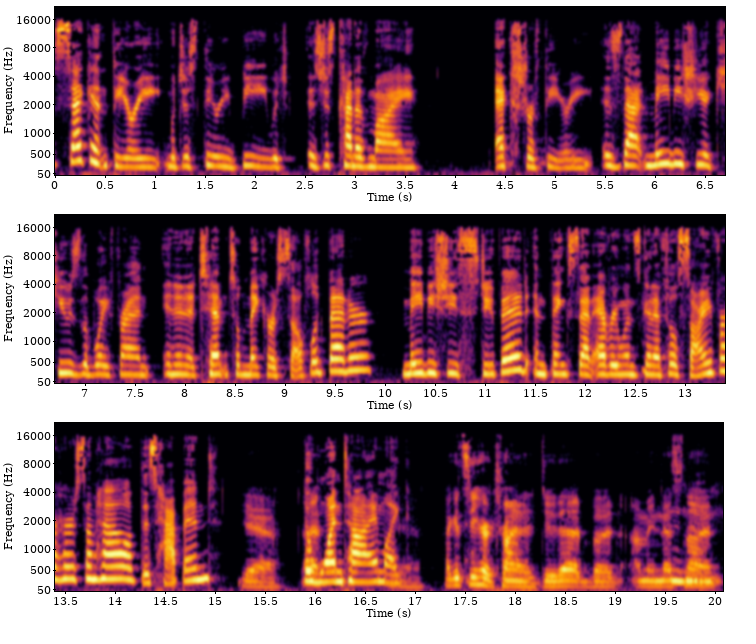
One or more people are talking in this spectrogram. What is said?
second theory, which is theory B, which is just kind of my extra theory, is that maybe she accused the boyfriend in an attempt to make herself look better. Maybe she's stupid and thinks that everyone's going to feel sorry for her somehow if this happened. Yeah. The I- one time, like, Yeah. I could see her trying to do that, but I mean, that's mm-hmm. not.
